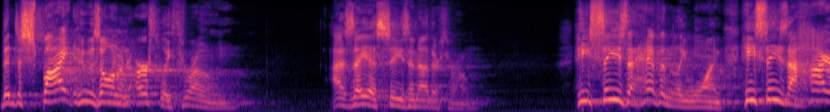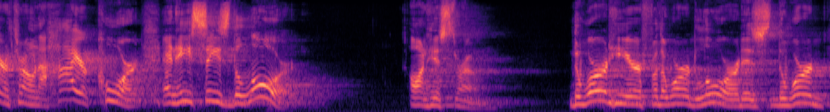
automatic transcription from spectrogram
That despite who is on an earthly throne, Isaiah sees another throne. He sees a heavenly one. He sees a higher throne, a higher court, and he sees the Lord on his throne. The word here for the word Lord is the word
